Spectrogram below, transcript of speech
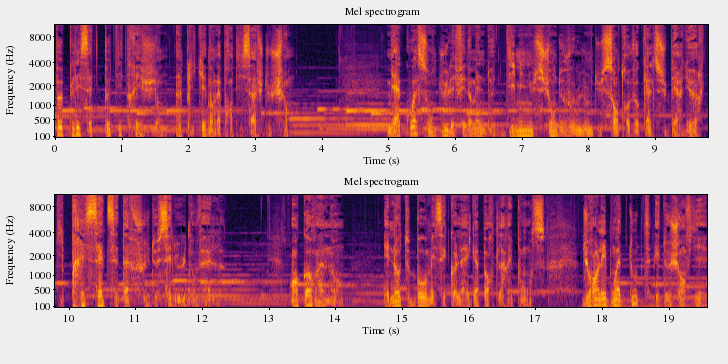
peupler cette petite région impliquée dans l'apprentissage du chant. Mais à quoi sont dus les phénomènes de diminution de volume du centre vocal supérieur qui précèdent cet afflux de cellules nouvelles? Encore un an, et Notebaum et ses collègues apportent la réponse. Durant les mois d'août et de janvier,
